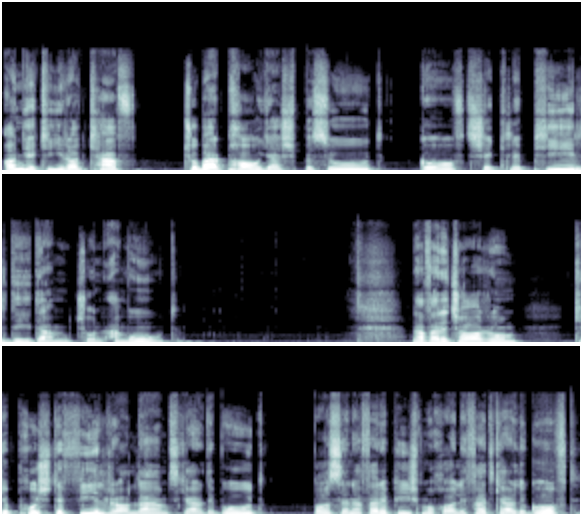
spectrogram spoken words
آن یکی را کف چو بر پایش بسود گفت شکل پیل دیدم چون عمود. نفر چهارم که پشت فیل را لمس کرده بود با سه نفر پیش مخالفت کرد و گفت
